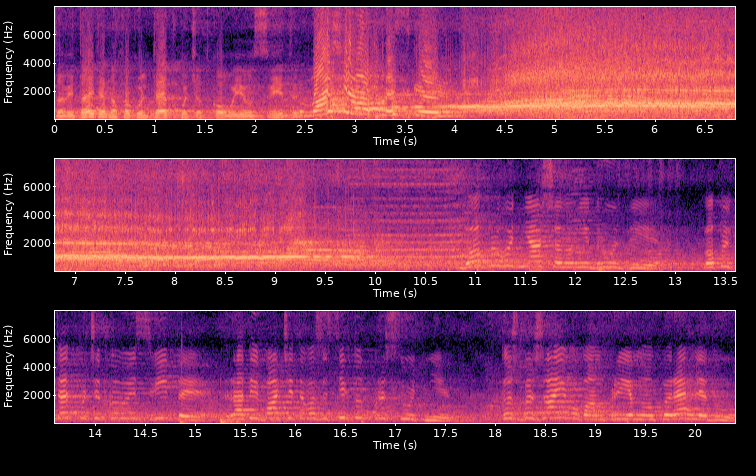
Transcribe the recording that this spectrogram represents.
завітайте на факультет початкової освіти. Ваші оплески! Доброго дня, шановні друзі! Факультет початкової освіти радий бачити вас усіх тут присутніх. Тож бажаємо вам приємного перегляду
